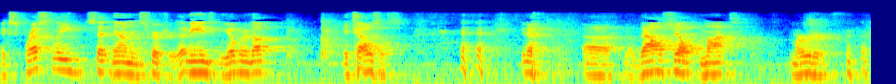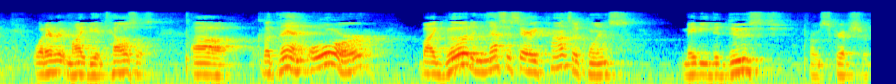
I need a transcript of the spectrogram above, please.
expressly set down in Scripture. That means we open it up, it tells us. you know, uh, you know, thou shalt not murder. Whatever it might be, it tells us. Uh, but then, or by good and necessary consequence, may be deduced from Scripture.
